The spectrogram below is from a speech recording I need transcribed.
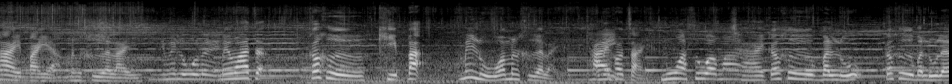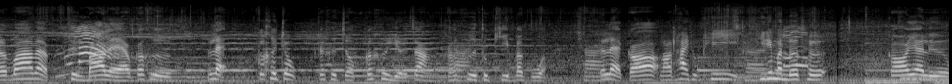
ถ่ายไปอะ มันคืออะไร ยังไม่รู้เลย ไม่ว่าจะก็คือคลิปอะไม่รู้ว่ามันคืออะไรใช่ ไม่เข้าใจ มั่วซั่วมาก ใช่ก็คือบรรลุก็คือบรรลุแล้วว่าแบบถึงบ้านแล้วก็คือนั่นแหละก็คือจบ ก็คือจบก็คือเยอะจังก็คือทุกคลิปอะกูอะใช่นั่นแหละก็ เราถ่ายทุกที่ ใช่ ที่ที่มันเลอะเทอะ ก็อย่าลืม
